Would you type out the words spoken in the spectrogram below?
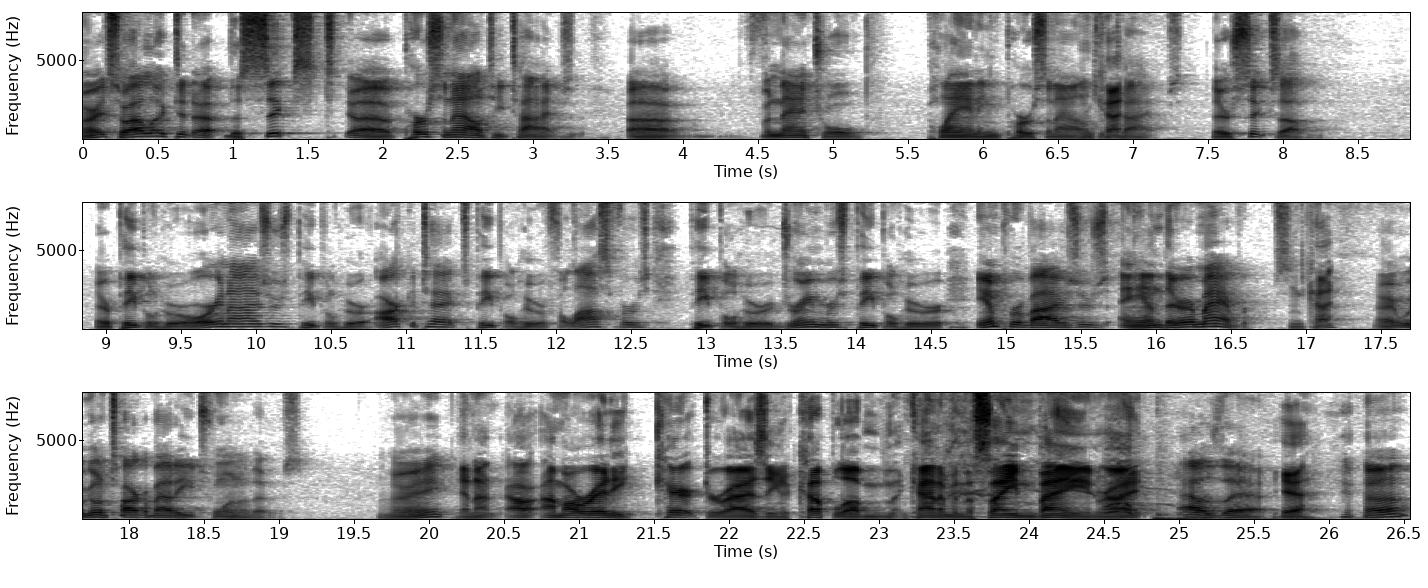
All right. So I looked it up. The six uh, personality types, uh, financial planning personality Okay. types. There's six of them. There are people who are organizers, people who are architects, people who are philosophers, people who are dreamers, people who are improvisers, and there are mavericks. Okay. All right, we're going to talk about each one of those. All right. And I, I, I'm already characterizing a couple of them kind of in the same vein, right? How's that? Yeah. Huh?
